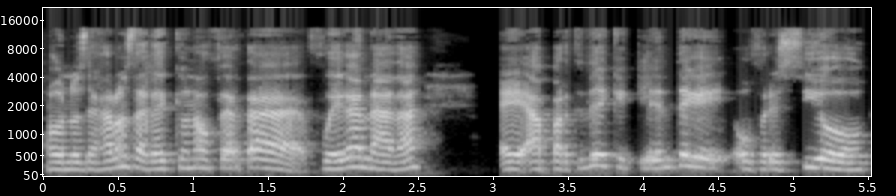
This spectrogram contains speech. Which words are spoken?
o nos dejaron saber que una oferta fue ganada eh, a partir de que el cliente ofreció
